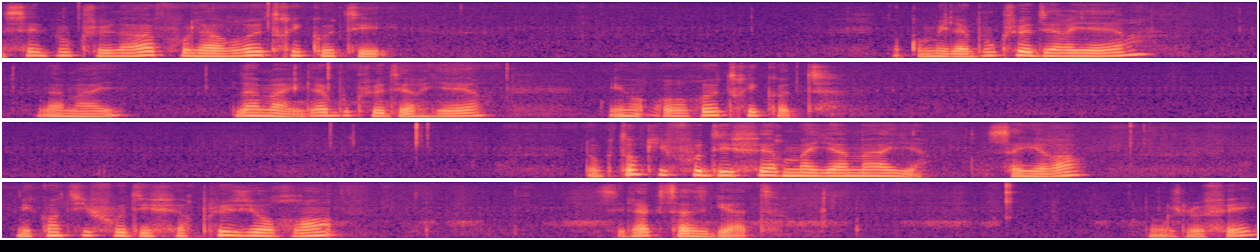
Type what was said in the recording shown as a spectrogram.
Cette boucle-là, il faut la retricoter. Donc on met la boucle derrière, la maille, la maille, la boucle derrière, et on retricote. Donc tant qu'il faut défaire maille à maille, ça ira. Mais quand il faut défaire plusieurs rangs, c'est là que ça se gâte je le fais.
